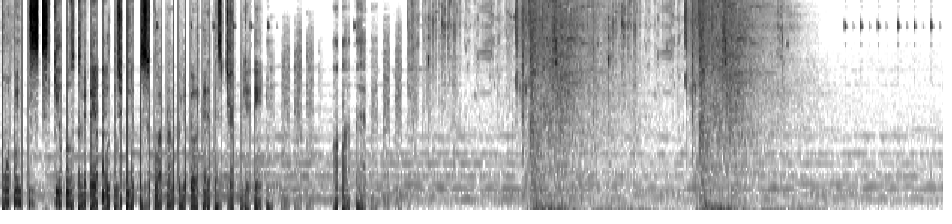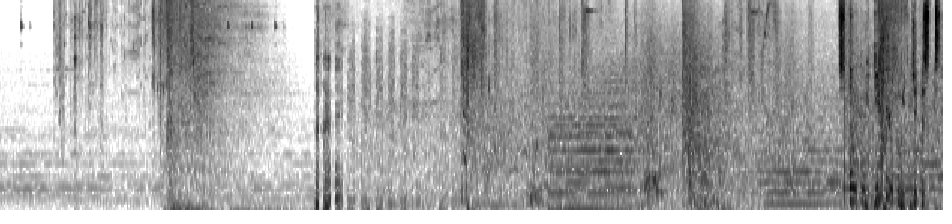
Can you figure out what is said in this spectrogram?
points skills available to us, so why don't we go ahead and start getting here we just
